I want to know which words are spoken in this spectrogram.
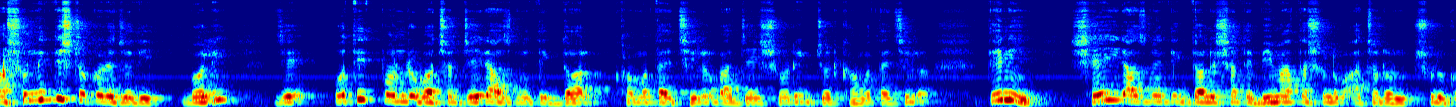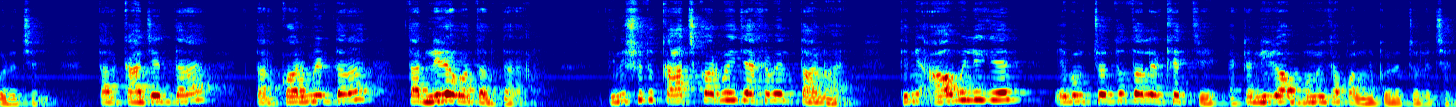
বা সুনির্দিষ্ট করে যদি বলি যে অতীত পনেরো বছর যেই রাজনৈতিক দল ক্ষমতায় ছিল বা যেই শরিক জোট ক্ষমতায় ছিল, তিনি সেই রাজনৈতিক দলের সাথে বিমাতা সুলভ আচরণ শুরু করেছেন। তার কাজের দ্বারা, তার কর্মের দ্বারা, তার নিরবতার দ্বারা। তিনি শুধু কাজকর্মেই দেখাবেন তা নয়, তিনি আওয়ামী লীগের এবং চোদ্দ দলের ক্ষেত্রে একটা নীরব ভূমিকা পালন করে চলেছেন।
